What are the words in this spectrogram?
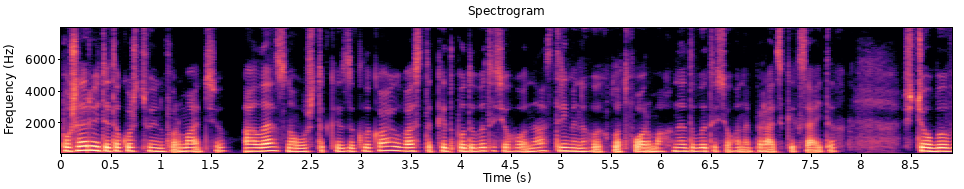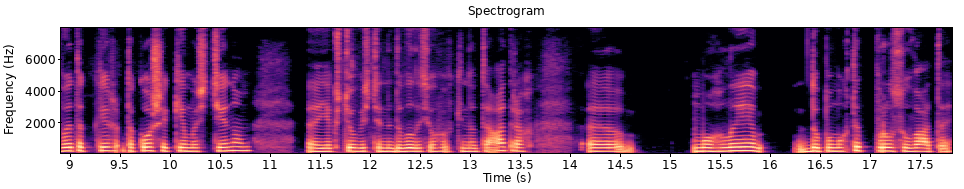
Поширюйте також цю інформацію, але знову ж таки закликаю вас таки подивитися його на стрімінгових платформах, не дивитися його на піратських сайтах, щоб ви таки, також якимось чином, е, якщо ви ще не дивилися його в кінотеатрах, е, могли допомогти просувати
